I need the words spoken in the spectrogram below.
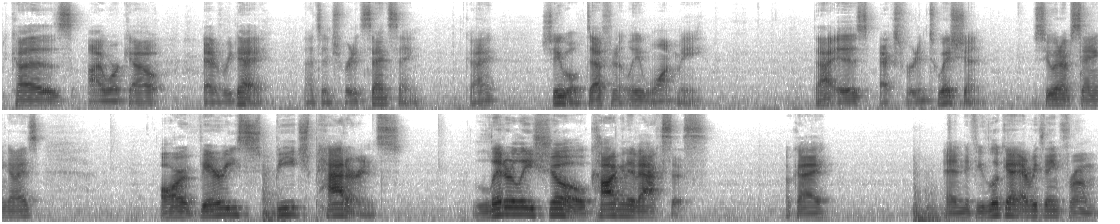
because I work out every day. That's introverted sensing. Okay, she will definitely want me. That is extrovert intuition. See what I'm saying, guys? Our very speech patterns literally show cognitive axis. Okay? And if you look at everything from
